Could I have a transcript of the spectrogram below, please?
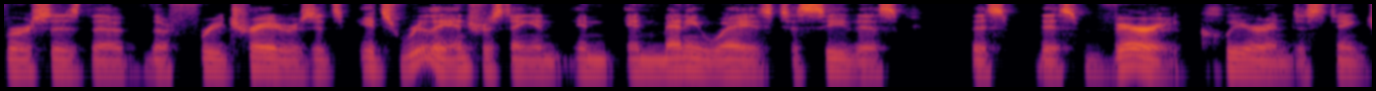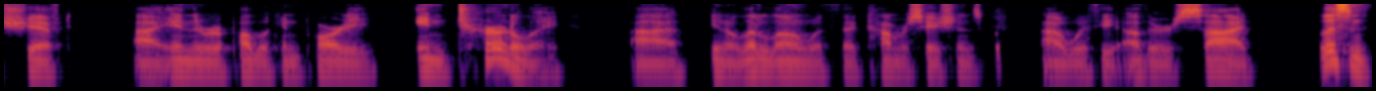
versus the the free traders. It's it's really interesting in in in many ways to see this this this very clear and distinct shift uh, in the Republican Party internally. Uh, you know, let alone with the conversations uh, with the other side. Listen,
